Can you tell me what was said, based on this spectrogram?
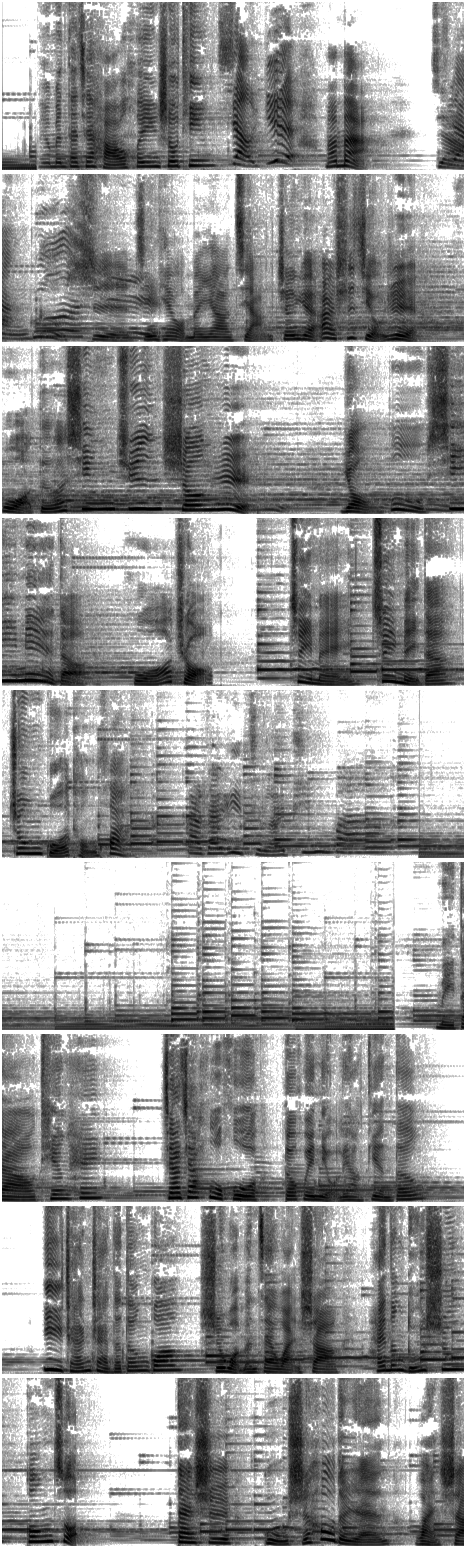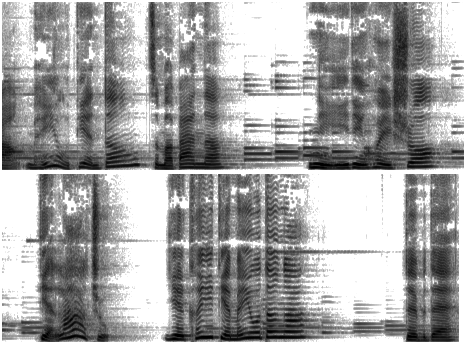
朋友们，大家好，欢迎收听小月妈妈讲故事。今天我们要讲正月二十九日火德星君生日，永不熄灭的火种，最美最美的中国童话。大家一起来听吧。每到天黑。家家户户都会扭亮电灯，一盏盏的灯光使我们在晚上还能读书工作。但是古时候的人晚上没有电灯怎么办呢？你一定会说，点蜡烛也可以点煤油灯啊，对不对？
